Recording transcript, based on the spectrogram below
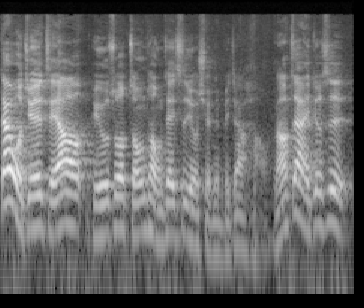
但我觉得只要比如说总统这次有选的比较好，然后再来就是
